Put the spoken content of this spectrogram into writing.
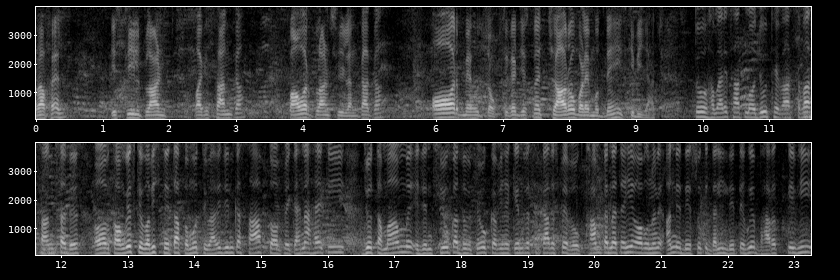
राफेल, स्टील प्लांट पाकिस्तान का, पावर प्लांट श्रीलंका का और मेहुल चौकसी का, जिसमें चारों बड़े मुद्दे हैं, इसकी भी जाँच तो हमारे साथ मौजूद थे राज्यसभा सांसद और कांग्रेस के वरिष्ठ नेता प्रमोद तिवारी, जिनका साफ़ तौर पे कहना है कि जो तमाम एजेंसियों का दुरुपयोग कर रही है, केंद्र सरकार, उस पर रोकथाम करना चाहिए और उन्होंने अन्य देशों की दलील देते हुए भारत की भी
